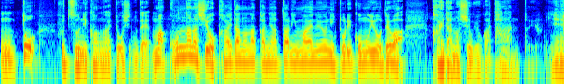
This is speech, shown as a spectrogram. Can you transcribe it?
ん。うん、と、普通に考えてほしいので、まあ、こんな話を階段の中に当たり前のように取り込むようでは、階段の修行が足らんというふうにね、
